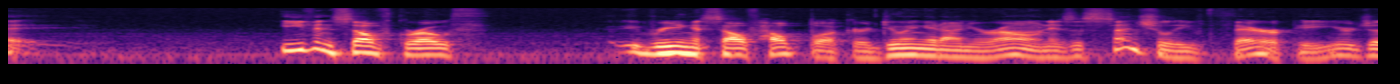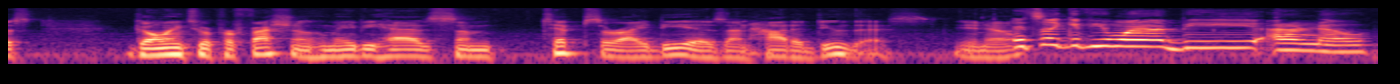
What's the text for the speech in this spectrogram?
uh, even self-growth reading a self-help book or doing it on your own is essentially therapy you're just going to a professional who maybe has some tips or ideas on how to do this you know it's like if you want to be I don't know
